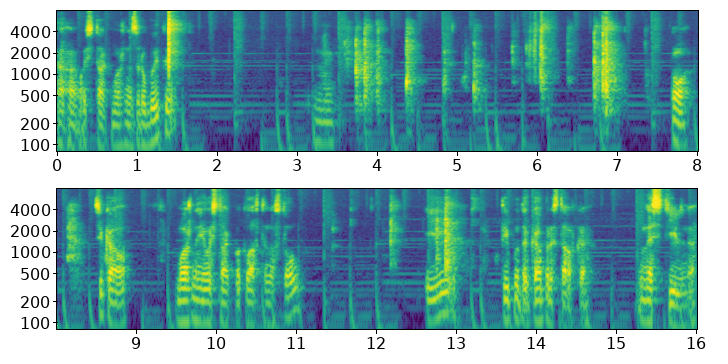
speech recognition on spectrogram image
Ага, ось так можна зробити. О, цікаво. Можна її ось так покласти на стол. І, типу, така приставка настільна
